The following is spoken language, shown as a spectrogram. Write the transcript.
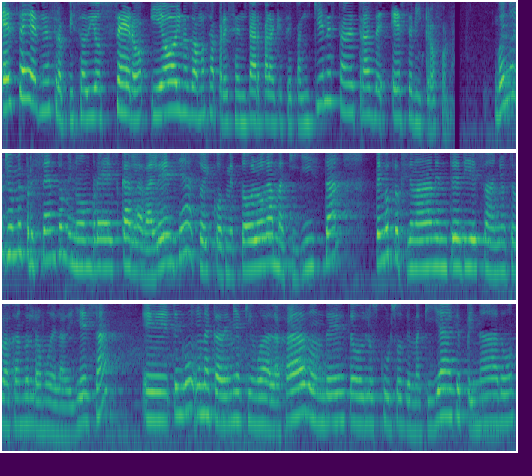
Este es nuestro episodio cero y hoy nos vamos a presentar para que sepan quién está detrás de este micrófono. Bueno, yo me presento, mi nombre es Carla Valencia, soy cosmetóloga, maquillista, tengo aproximadamente 10 años trabajando el ramo de la belleza. Eh, tengo una academia aquí en Guadalajara donde doy los cursos de maquillaje, peinado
